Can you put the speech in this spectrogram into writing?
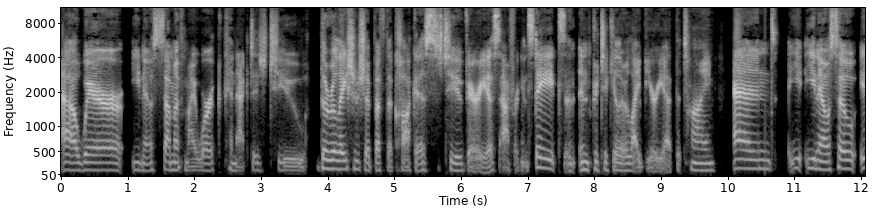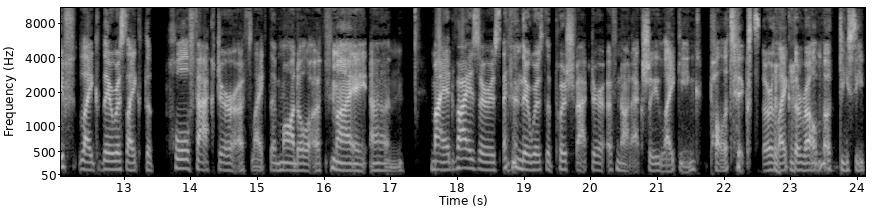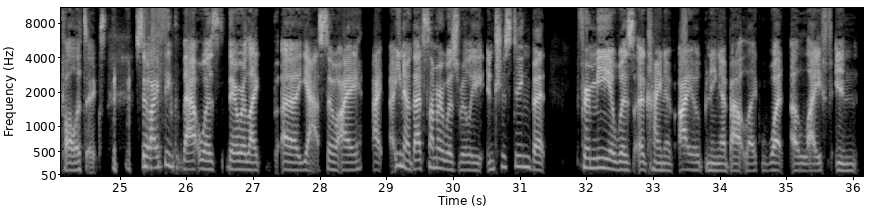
uh, where you know some of my work connected to the relationship of the caucus to various African states, in, in particular Liberia at the time. And you know, so if like there was like the pull factor of like the model of my um, my advisors. And then there was the push factor of not actually liking politics or like the realm of DC politics. So I think that was, there were like, uh, yeah. So I, I, you know, that summer was really interesting, but for me, it was a kind of eye opening about like what a life in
